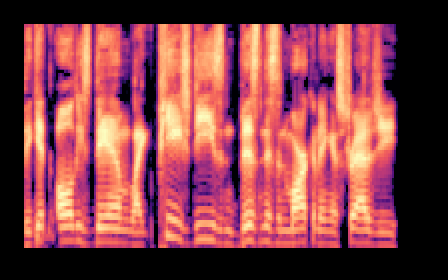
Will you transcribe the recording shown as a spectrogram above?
They get all these damn like PhDs in business and marketing and strategy,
